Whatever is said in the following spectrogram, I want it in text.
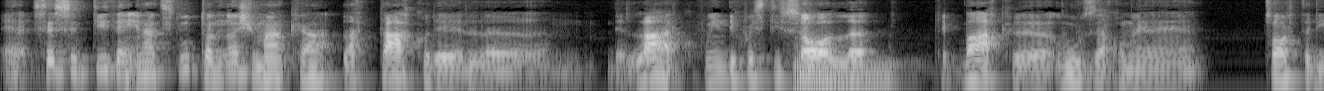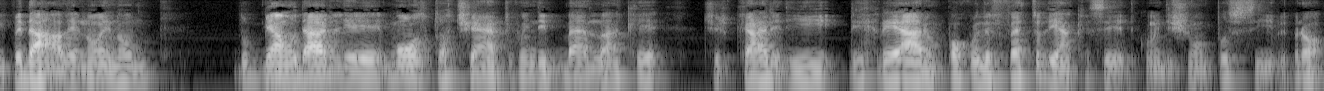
Eh, se sentite, innanzitutto a noi ci manca l'attacco del, dell'arco, quindi questi sol che Bach usa come sorta di pedale, noi non dobbiamo dargli molto accento, quindi è bello anche cercare di ricreare un po' quell'effetto lì, anche se, come dicevo, è impossibile, però...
